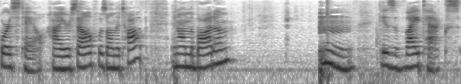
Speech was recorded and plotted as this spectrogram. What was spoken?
Horsetail, higher self was on the top, and on the bottom is Vitex,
